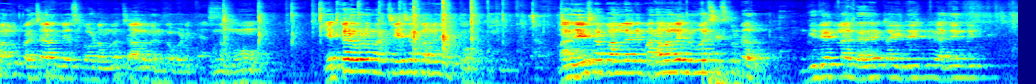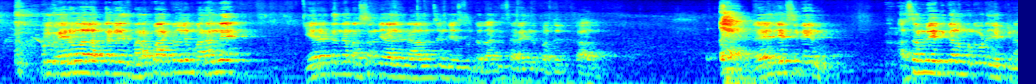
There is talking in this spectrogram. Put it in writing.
పనులు ప్రచారం చేసుకోవడంలో చాలా వెనుకబడి ఉన్నాము. ఎక్కడ కూడా మనం చేసిన పనులు చెప్పుకో మనం చేసిన పనులని మన వాళ్ళే విమర్శిస్తుంటారు. ఇది ఎట్లా గదెట్లా ఇదేంటి అదేంటి ఇది వేరే వాళ్ళు అక్కర్లేదు. మన పార్టీ వాళ్ళే మనల్నే ఏ రకంగా నష్టం చేయాలని ఆలోచన చేస్తుంటారు? అది సరైన పద్ధతి కాదు. దయచేసి నేను అసెంబ్లీ ఎన్నికల ముందు కూడా చెప్పిన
